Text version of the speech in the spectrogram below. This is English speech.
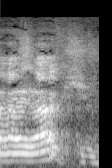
high action.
